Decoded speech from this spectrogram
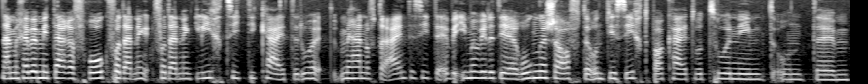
Nämlich eben mit dieser Frage von diesen, von diesen Gleichzeitigkeiten. Du, wir haben auf der einen Seite eben immer wieder die Errungenschaften und die Sichtbarkeit, die zunimmt und ähm,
